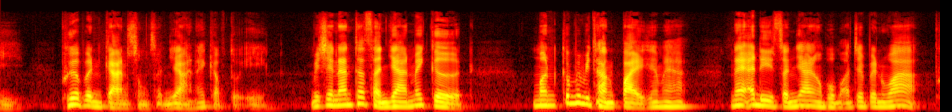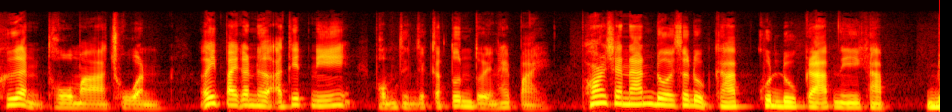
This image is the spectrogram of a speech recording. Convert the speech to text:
ที เพื่อเป็นการส่งสัญญาณให้กับตัวเองมิฉะนั้นถ้าสัญญาณไม่เกิด มันก็ไม่มีทางไปใช่ไหมฮะ ในอดีตสัญญาณของผมอาจจะเป็นว่าเพื่อนโทรมาชวน เอ้ยไปกันเถอะอาทิตย์นี้ ผมถึงจะกระตุ้นตัวเองให้ไป เพราะฉะนั้นโดยสรุปครับ คุณดูกราฟนี้ครับ B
